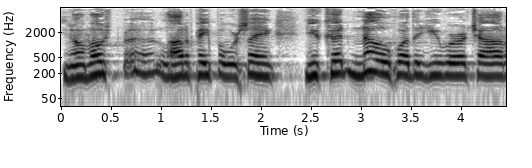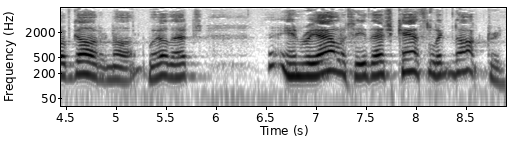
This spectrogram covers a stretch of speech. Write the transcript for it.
You know, most uh, a lot of people were saying you couldn't know whether you were a child of God or not. Well, that's in reality that's Catholic doctrine.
